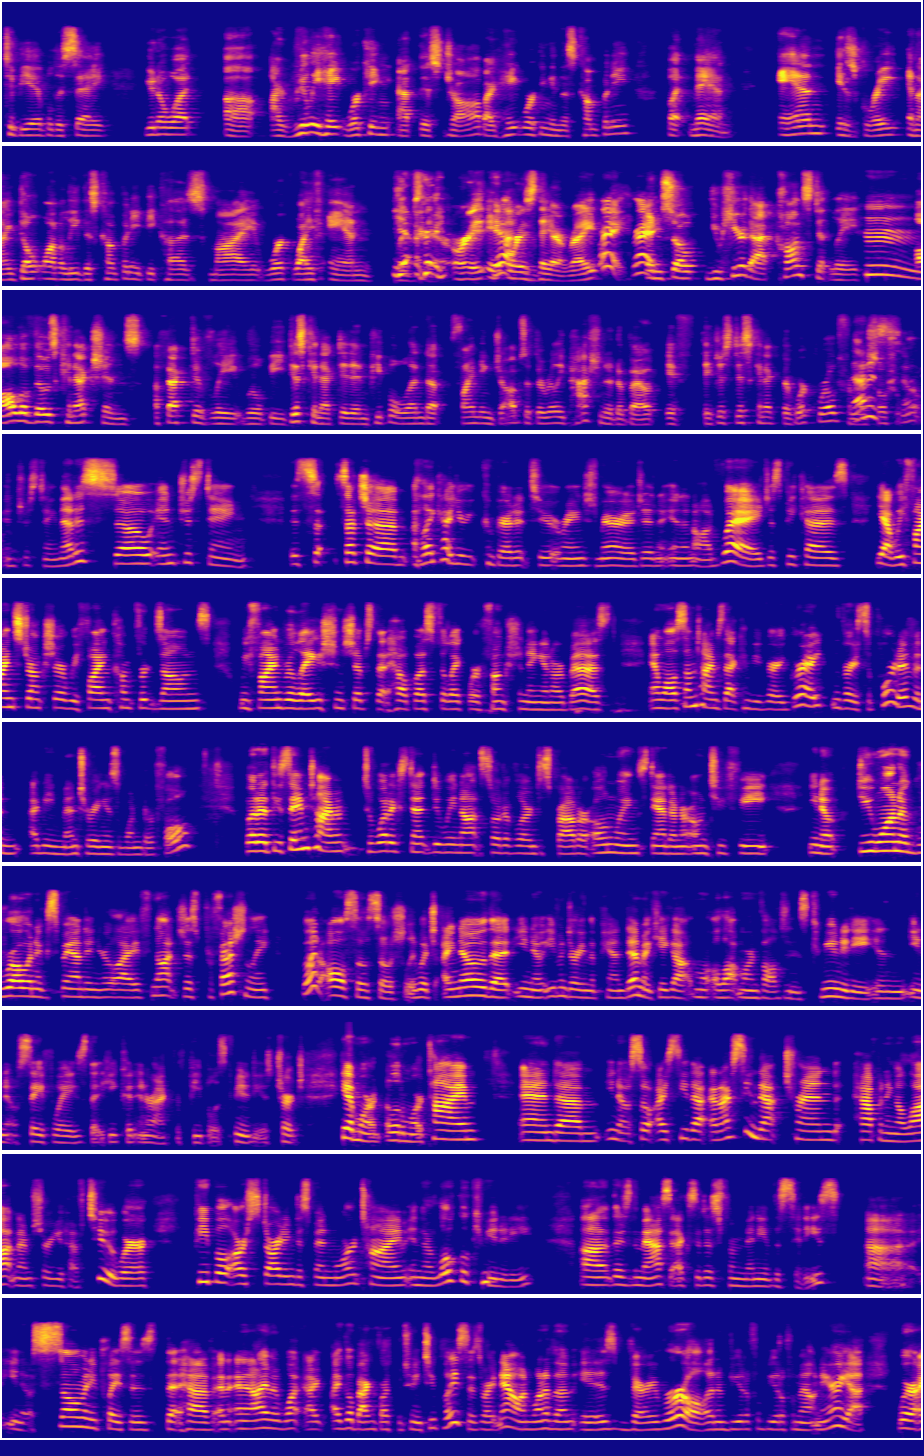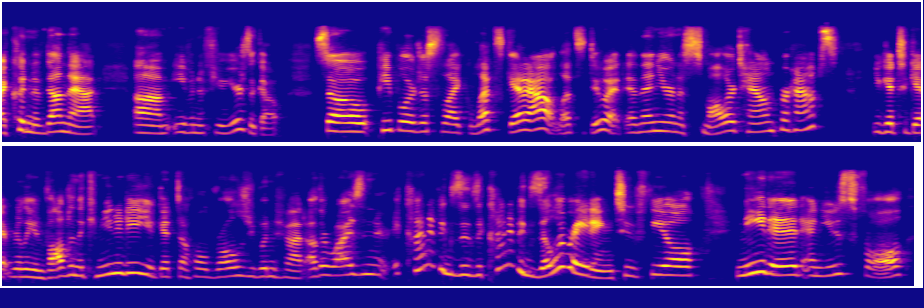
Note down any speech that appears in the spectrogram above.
to be able to say, you know what, uh, I really hate working at this job. I hate working in this company, but man, Anne is great. And I don't want to leave this company because my work wife, Anne, Yeah, there or, it, Yeah. or is there, right? right, right. And so you hear that constantly. Hmm. All of those connections effectively will be disconnected, and people will end up finding jobs that they're really passionate about if they just disconnect their work world from That their is social so world. interesting. That is so interesting. It's such a, I like how you compared it to arranged marriage in, in an odd way, just because, yeah, we find structure, we find comfort zones, we find relationships that help us feel like we're functioning in our best. And while sometimes that can be very great and very supportive, and I mean, mentoring is wonderful, but at the same time, to what extent do we not sort of learn to sprout our own wings, stand on our own two feet? You know, do you want to grow and expand in your life, not just professionally, but also socially, which I know that, you know, even during the pandemic, he got more, a lot more involved in his community in, you know, safe ways that he could interact with people, his community, his church. He had more, a little more time. And, um, you know, so I see that, and I've seen that trend happening a lot. And I'm sure you have too, where people are starting to spend more time in their local community. Uh, there's the mass exodus from many of the cities uh you know so many places that have and, and i'm in one I, I go back and forth between two places right now and one of them is very rural in a beautiful beautiful mountain area where i couldn't have done that um, even a few years ago. So people are just like let's get out let's do it. And then you're in a smaller town perhaps. You get to get really involved in the community. You get to hold roles you wouldn't have had otherwise. And it kind of ex- it's kind of exhilarating to feel needed and useful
